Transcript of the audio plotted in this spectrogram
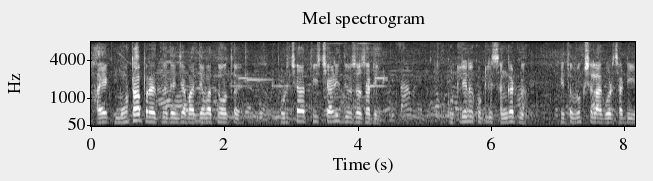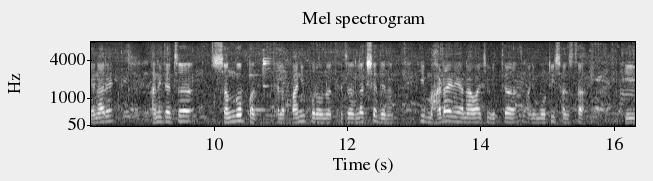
हा एक मोठा प्रयत्न त्यांच्या माध्यमातून होतो आहे पुढच्या तीस चाळीस दिवसासाठी कुठली ना कुठली संघटना इथं वृक्ष लागवडसाठी येणार आहे. आणि त्याचं संगोपन त्याला पाणी पुरवणं त्याचं लक्ष देणं ही म्हाडा या नावाची वित्त आणि मोठी संस्था ही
